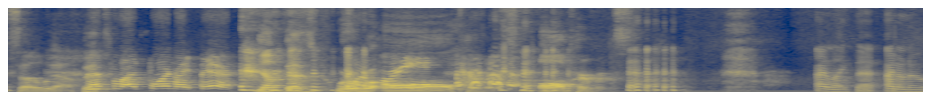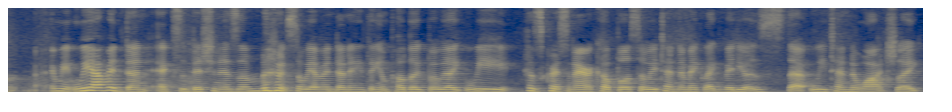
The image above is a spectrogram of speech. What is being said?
So yeah, that's live porn right there. Yep, that's we're we're all perverts, all perverts. I like that. I don't know. I mean, we haven't done exhibitionism, so we haven't done anything in public. But we like we, because Chris and I are a couple, so we tend to make like videos that we tend to watch. Like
